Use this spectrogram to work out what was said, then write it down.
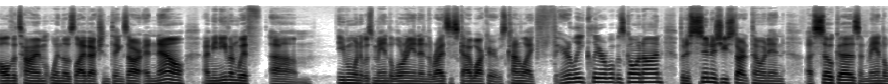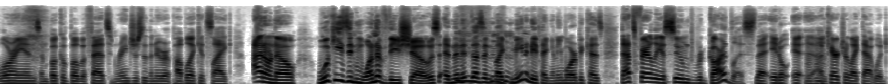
all the time when those live action things are. And now, I mean, even with um, even when it was Mandalorian and The Rise of Skywalker, it was kind of like fairly clear what was going on. But as soon as you start throwing in Ahsoka's and Mandalorians and Book of Boba Fett's and Rangers of the New Republic, it's like, I don't know. Wookiees in one of these shows, and then it doesn't like mean anything anymore because that's fairly assumed, regardless that it'll it, a character like that would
